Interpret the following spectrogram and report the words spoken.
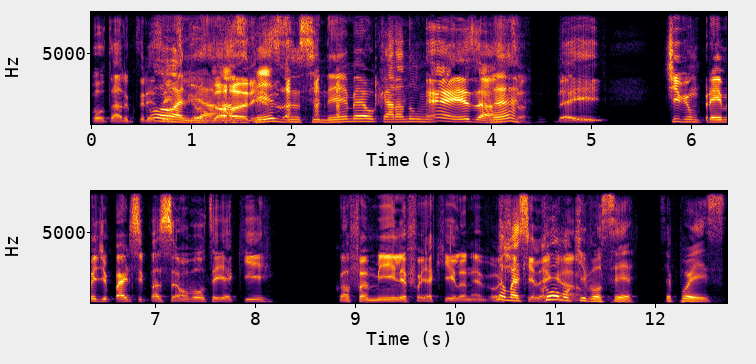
Voltado com 300 mil Olha, às dólares. vezes no cinema é o cara não... É, exato. Né? Daí tive um prêmio de participação, voltei aqui com a família, foi aquilo, né? Poxa, não, mas que como que você... Você pôs...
